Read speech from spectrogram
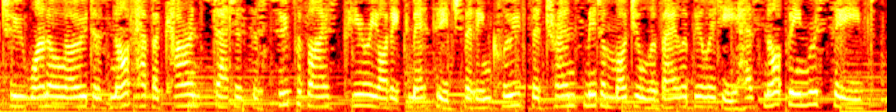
U2100 does not have a current status A supervised periodic message that includes the transmitter module availability has not been received.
